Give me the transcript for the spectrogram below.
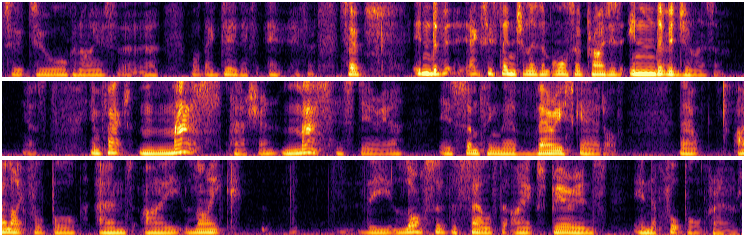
to to organise uh, what they did. If, if, if so, existentialism also prizes individualism. Yes, in fact, mass passion, mass hysteria, is something they're very scared of. Now, I like football and I like th- the loss of the self that I experience in a football crowd.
